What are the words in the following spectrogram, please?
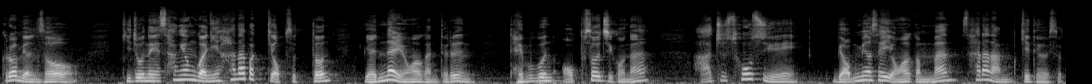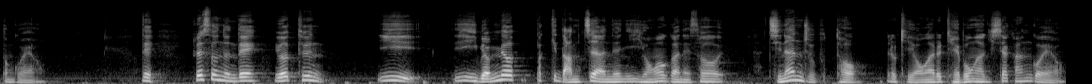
그러면서 기존에 상영관이 하나밖에 없었던 옛날 영화관들은 대부분 없어지거나 아주 소수의 몇몇의 영화관만 살아남게 되어 있었던 거예요. 네, 그랬었는데 여하튼 이, 이 몇몇밖에 남지 않은 이 영화관에서 지난주부터 이렇게 영화를 개봉하기 시작한 거예요.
